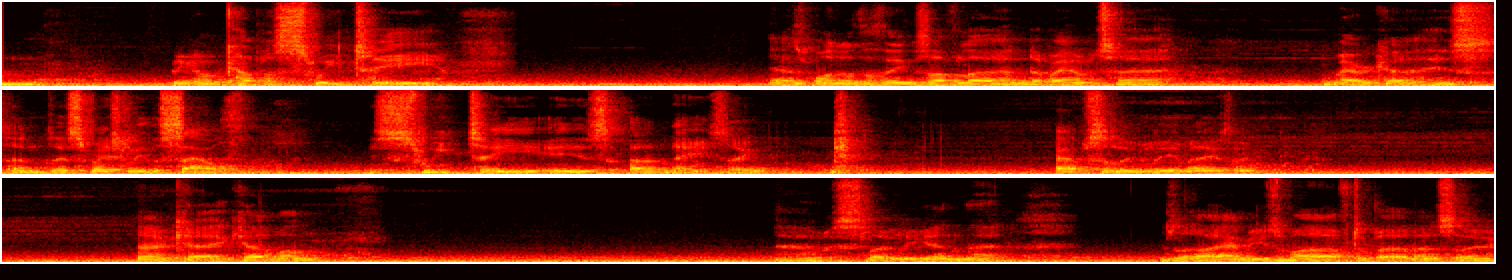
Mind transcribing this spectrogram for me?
Mm. Big old cup of sweet tea. As one of the things I've learned about uh, America is, and especially the South, is sweet tea is amazing. Absolutely amazing. Okay, come on. Oh, slowly getting there. I am using my afterburner, so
